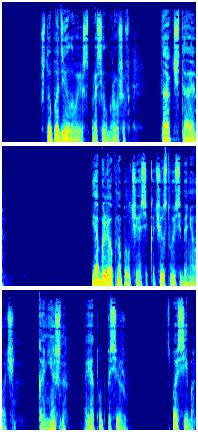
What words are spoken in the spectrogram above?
— Что поделываешь? — спросил Грошев. — Так, читаю. Я бы лег на полчасика, чувствую себя не очень. — Конечно, а я тут посижу. — Спасибо.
